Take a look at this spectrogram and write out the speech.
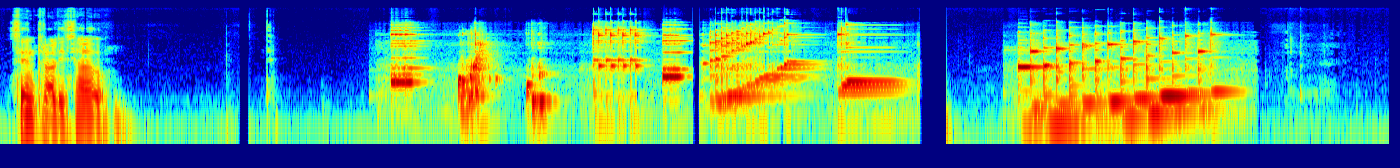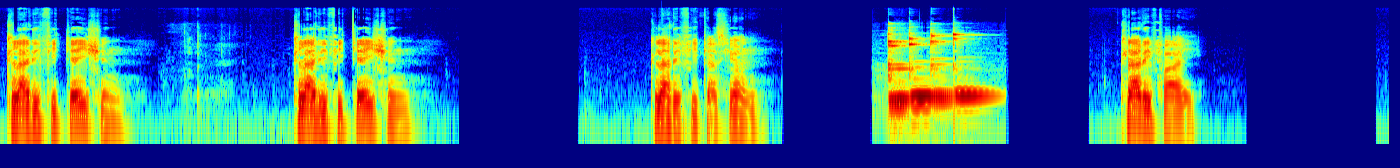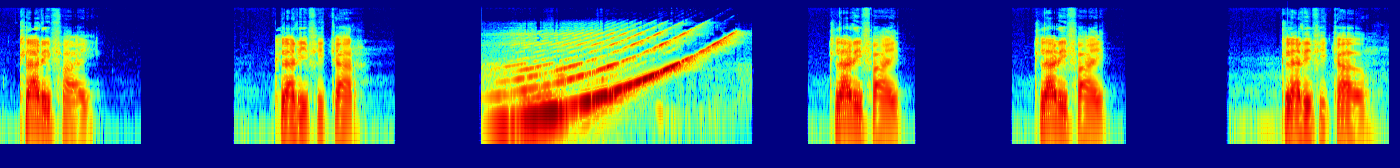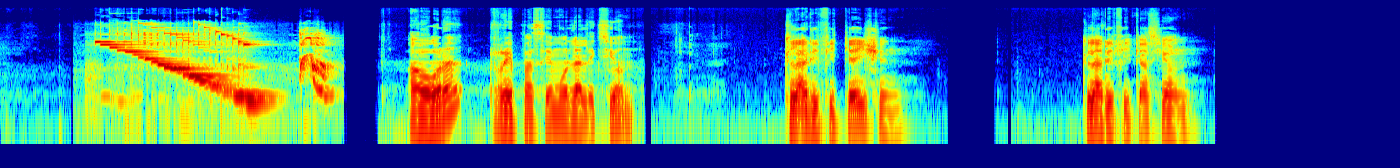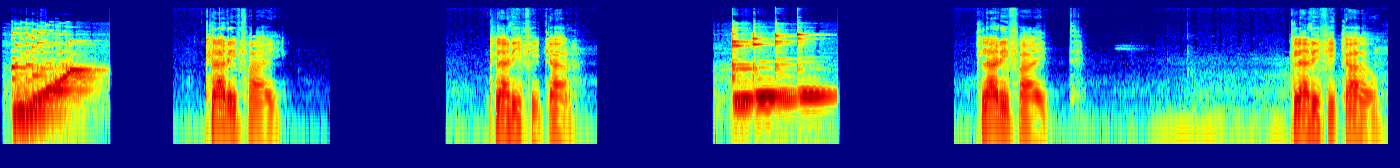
Centralizado. Clarification. Clarification. Clarificación. Clarify. Clarify. Clarificar. Clarified. Clarified. Clarificado. Ahora repasemos la lección. Clarification. Clarificación. Clarify. Clarificar. Clarified. Clarificado.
